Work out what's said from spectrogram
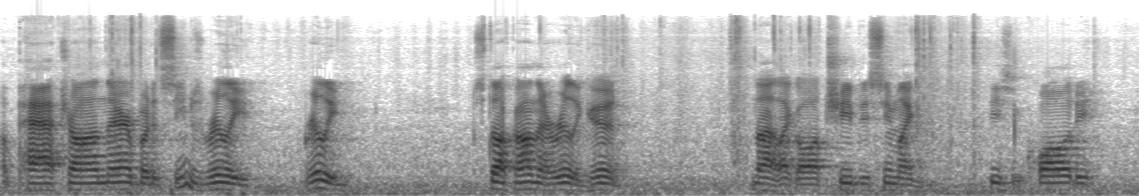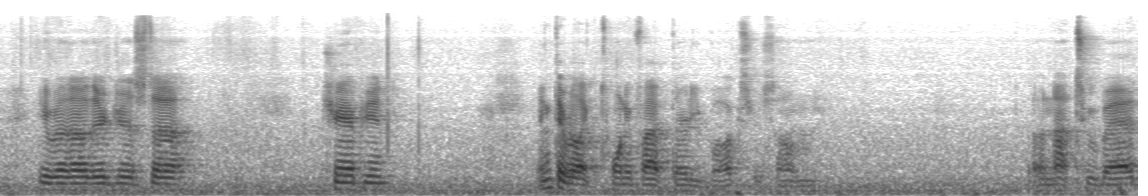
a patch on there, but it seems really, really stuck on there really good. Not like all cheap. They seem like decent quality, even though they're just uh, champion. I think they were like 25, 30 bucks or something. Uh, not too bad.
